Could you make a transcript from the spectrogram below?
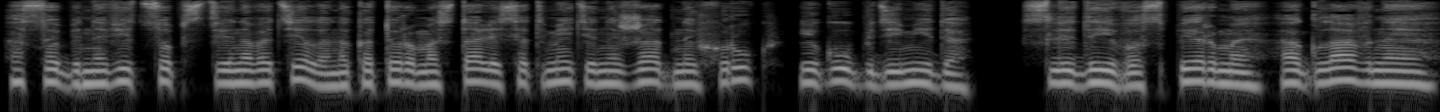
Особенно вид собственного тела, на котором остались отметины жадных рук и губ Демида, следы его спермы, а главное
